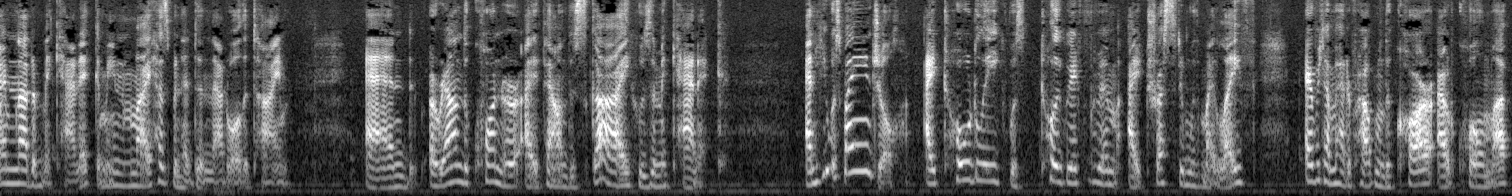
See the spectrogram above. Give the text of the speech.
I'm not a mechanic. I mean, my husband had done that all the time. And around the corner, I found this guy who's a mechanic and he was my angel. I totally was totally grateful for him. I trusted him with my life. Every time I had a problem with the car, I would call him up,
